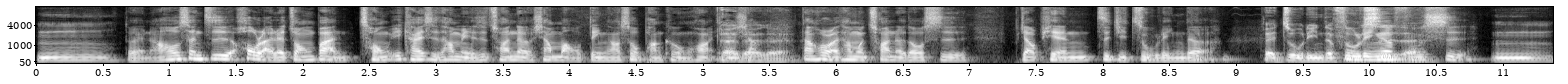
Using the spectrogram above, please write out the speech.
嗯，对。然后甚至后来的装扮，从一开始他们也是穿的像铆钉啊，受朋克文化影响，对对对。但后来他们穿的都是。比较偏自己祖灵的，对祖灵的祖灵的服饰，嗯，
